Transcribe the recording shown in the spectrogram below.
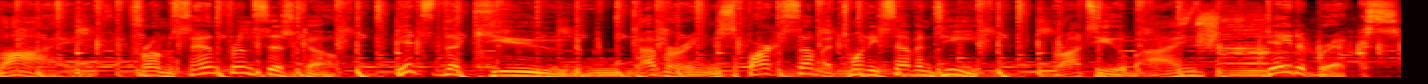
Live from San Francisco, it's theCUBE, covering Spark Summit 2017. Brought to you by Databricks.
